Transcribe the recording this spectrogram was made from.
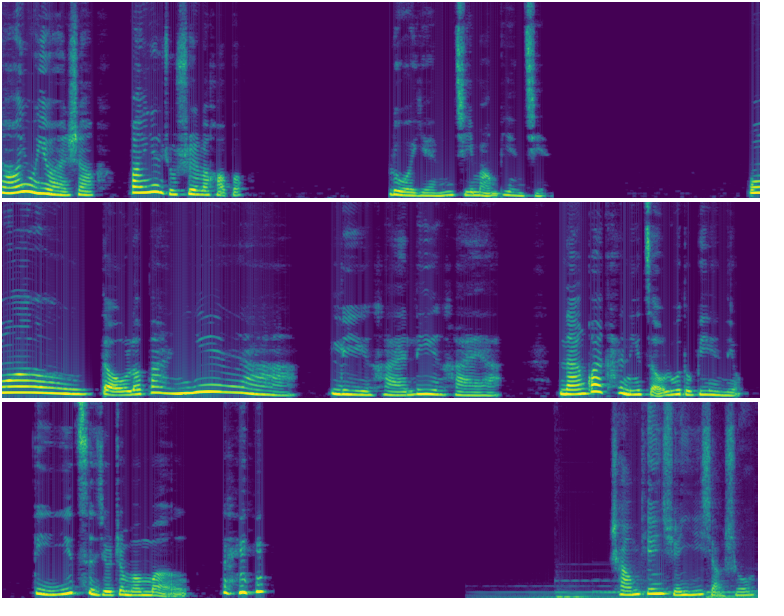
哪有一晚上，半夜就睡了，好不？”洛言急忙辩解。哇哦，抖了半夜啊！厉害厉害呀！难怪看你走路都别扭，第一次就这么猛。嘿。长篇悬疑小说《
